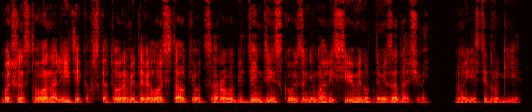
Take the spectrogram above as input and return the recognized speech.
Большинство аналитиков, с которыми довелось сталкиваться Робби, день-деньской занимались сиюминутными задачами. Но есть и другие.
